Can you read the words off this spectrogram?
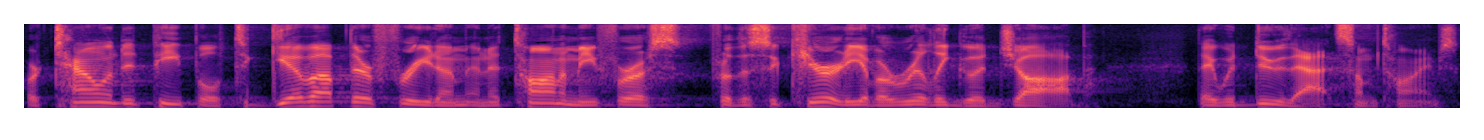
or talented people to give up their freedom and autonomy for, a, for the security of a really good job. They would do that sometimes.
